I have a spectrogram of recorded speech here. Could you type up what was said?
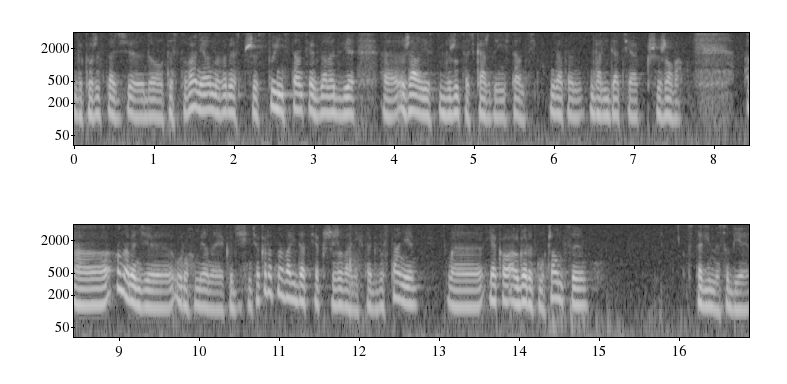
wykorzystać e, do testowania, natomiast przy 100 instancjach zaledwie e, żal jest wyrzucać każdej instancji, zatem walidacja krzyżowa. Ona będzie uruchomiona jako dziesięciokrotna walidacja krzyżowa, niech tak zostanie. E, jako algorytm uczący wstawimy sobie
